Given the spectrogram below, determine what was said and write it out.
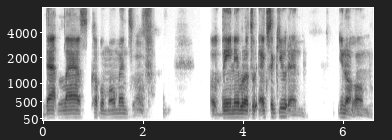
that last couple moments of of being able to, to execute and you know um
